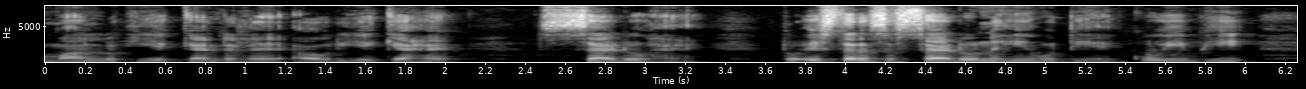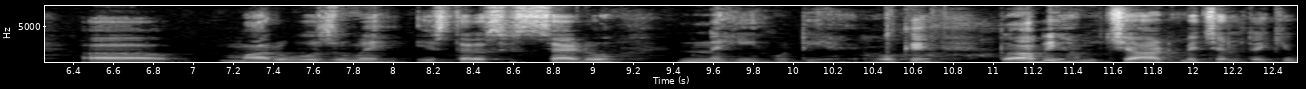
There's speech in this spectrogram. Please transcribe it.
मान लो कि ये कैंडल है और ये क्या है? सैडो है। तो इस तरह से सैडो नहीं होती है। कोई भी मारू वज़ू में इस तरह से सैडो नहीं होती है। ओके? तो अभी हम चार्ट में चलते कि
